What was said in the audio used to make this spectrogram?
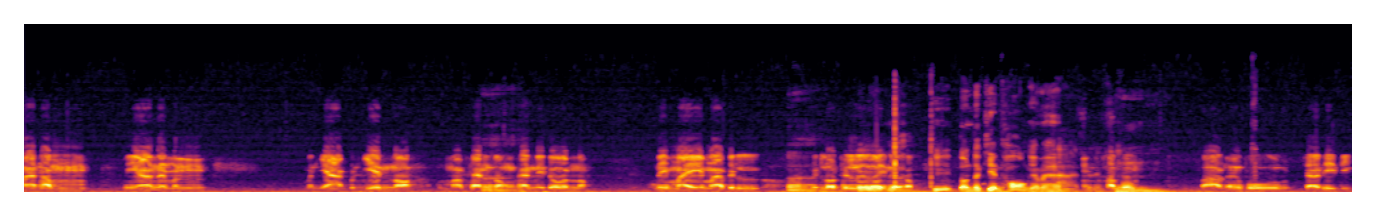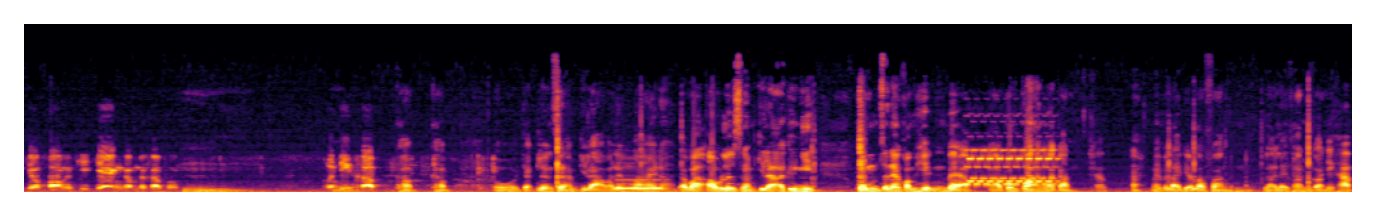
มาทำเนี้ยเนี่ยมัน มันยากมันเย็นเนาะมาแผ่นสองแผ่นในโดนเนาะนี่ไม่มาเป็นอ่าเป็นรถเป็นเป็เลนรยถเลยนะครับ ที่ต้นตะเคียนทองใช่ไหมฮะอ่าเสนอครับอืผมม ฝากให้ผู้เจ้าที่ที่เกี่ยวข้องชี้แจงกันนะครับผมอืมสวัสดีครับ ครับครับโอ้จากเรื่องสนามกีฬามาเรื่องไม้เนาะแต่ว่าเอาเรื่องสนามกีฬาคืออย่างนี้ ผมแสดงความเห็นแบบอ่ากว้างๆแล้วกันครับ อะไม่เป็นไรเดี๋ยวเราฟังหลาย ๆ ท่านสก่อวันสดีครับ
